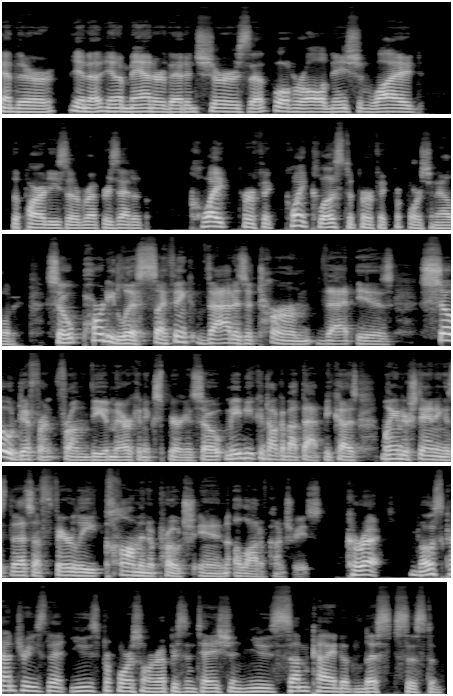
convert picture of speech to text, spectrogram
And they're in a, in a manner that ensures that overall nationwide, the parties are represented quite perfect, quite close to perfect proportionality. So, party lists, I think that is a term that is so different from the American experience. So, maybe you can talk about that because my understanding is that's a fairly common approach in a lot of countries. Correct. Most countries that use proportional representation use some kind of list system.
